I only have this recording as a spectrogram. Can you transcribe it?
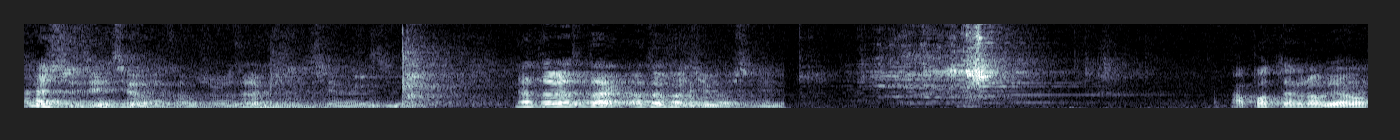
Ale jeszcze zdjęcie no to możemy zrobić zdjęcie. Natomiast tak, o to chodzi właśnie. A potem robią...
